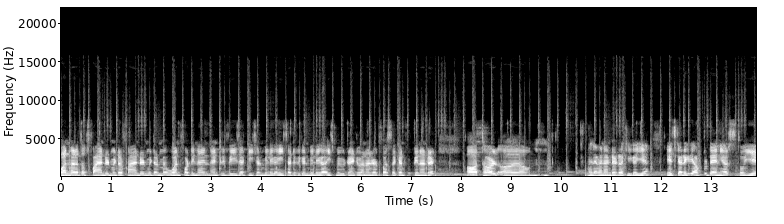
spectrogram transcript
फन मैराथन 500 मीटर 500 मीटर में 149 एंट्री फ़ीस है टी शर्ट मिलेगा ई सर्टिफिकेट मिलेगा, इसमें भी 2100 फ़र्स्ट सेकंड 1500 और थर्ड एलेवन हंड्रेड रखी गई है। Age category up to ten years तो ये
